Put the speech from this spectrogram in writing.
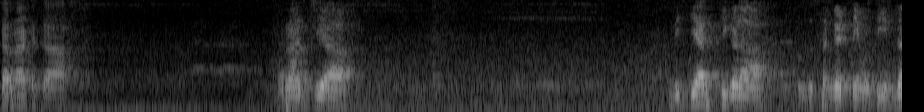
ಕರ್ನಾಟಕ ರಾಜ್ಯ ವಿದ್ಯಾರ್ಥಿಗಳ ಒಂದು ಸಂಘಟನೆ ವತಿಯಿಂದ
